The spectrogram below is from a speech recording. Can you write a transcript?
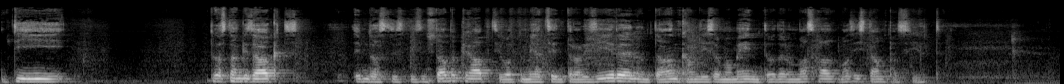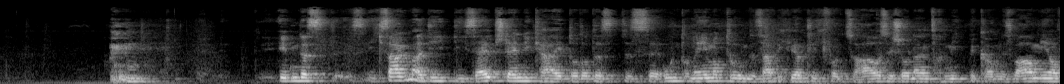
die, du hast dann gesagt, eben, du hast diesen Standard gehabt, sie wollten mehr zentralisieren und dann kam dieser Moment, oder? Und was, was ist dann passiert? eben das, ich sage mal, die, die Selbstständigkeit oder das, das äh, Unternehmertum, das habe ich wirklich von zu Hause schon einfach mitbekommen. Es war mir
